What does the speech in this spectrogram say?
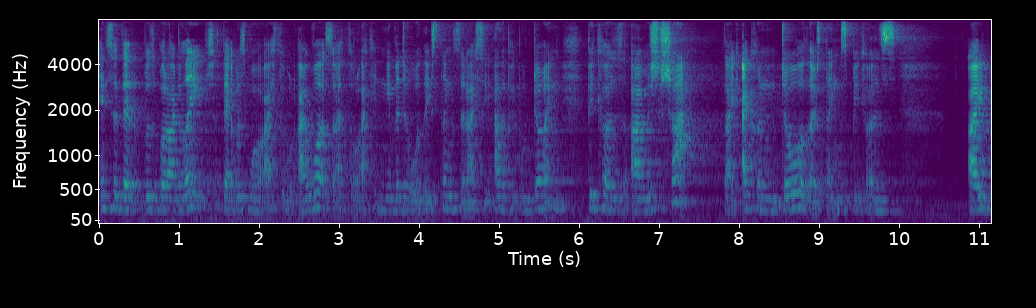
And so that was what I believed. That was what I thought I was. I thought I could never do all these things that I see other people doing because I was just shy. Like I couldn't do all those things because I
